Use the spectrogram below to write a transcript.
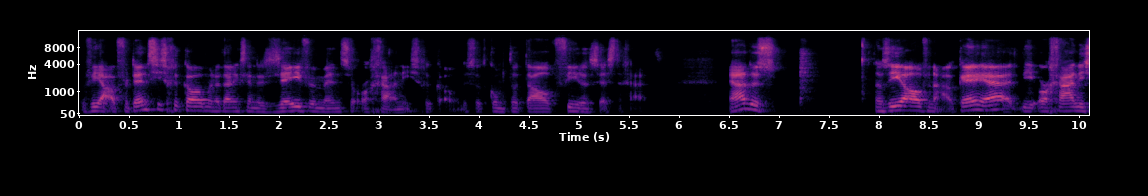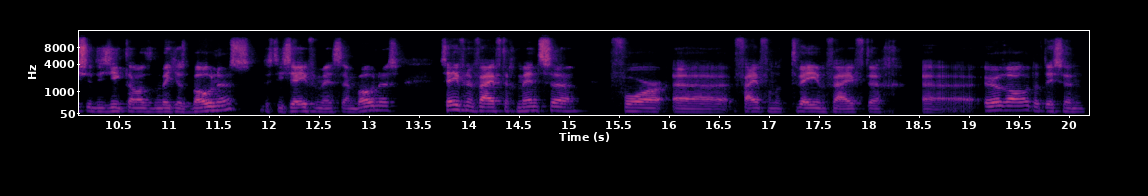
via advertenties gekomen. En uiteindelijk zijn er zeven mensen organisch gekomen. Dus dat komt totaal op 64 uit. Ja, dus dan zie je al van, nou oké, die organische die zie ik dan altijd een beetje als bonus. Dus die zeven mensen zijn bonus. 57 mensen voor uh, 552 uh, euro. Dat is een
